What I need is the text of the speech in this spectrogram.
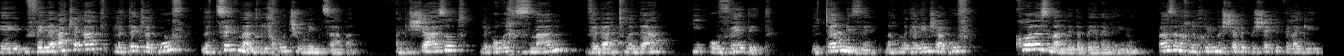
אה, ולאט לאט לתת לגוף לצאת מהדריכות שהוא נמצא בה. הגישה הזאת לאורך זמן ובהתמדה היא עובדת. יותר מזה, אנחנו מגלים שהגוף כל הזמן מדבר אלינו, ואז אנחנו יכולים לשבת בשקט ולהגיד,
